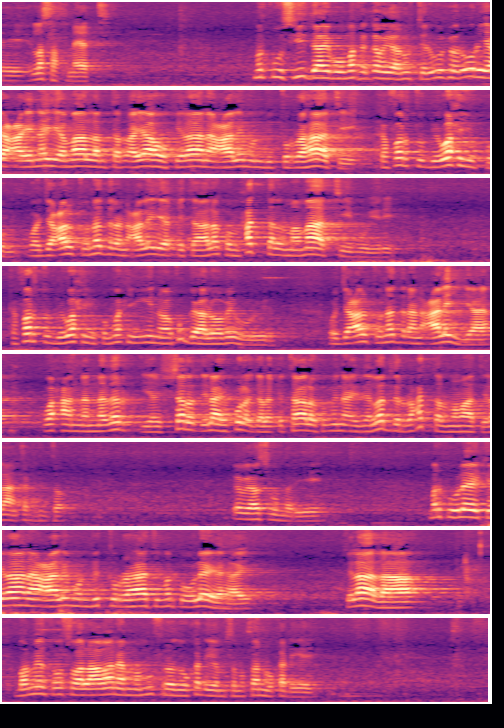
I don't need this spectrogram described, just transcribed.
ay la safneed. Markuu sii daayay buu marka gabaygaan u tiri wuxuu uhi uriya caynaya maa lam tar'ayaahu kilaana caalimun biturahaati kafartu biwaxyikum wajacaltu nadran calaya qitaalakum xata almamaati buu yidhi. Kafartu biwaxyikum waxyigiina waa ku gaaloobay buu yidhi. Wajacaltu nadran calaya waxaana nadar iyo sharad ilaahay kula galay qitaalakum inaan idinla dirro xata almamaati ilaa aan ka dhinto. Gabaygaas buu mariyey. Marka uu leeyahay kilaana caalimun biturahaati marka uu leeyahay kilaadaa damiirka u soo laabana ma mufraduu ka dhigay mise musanuu ka dhigay?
